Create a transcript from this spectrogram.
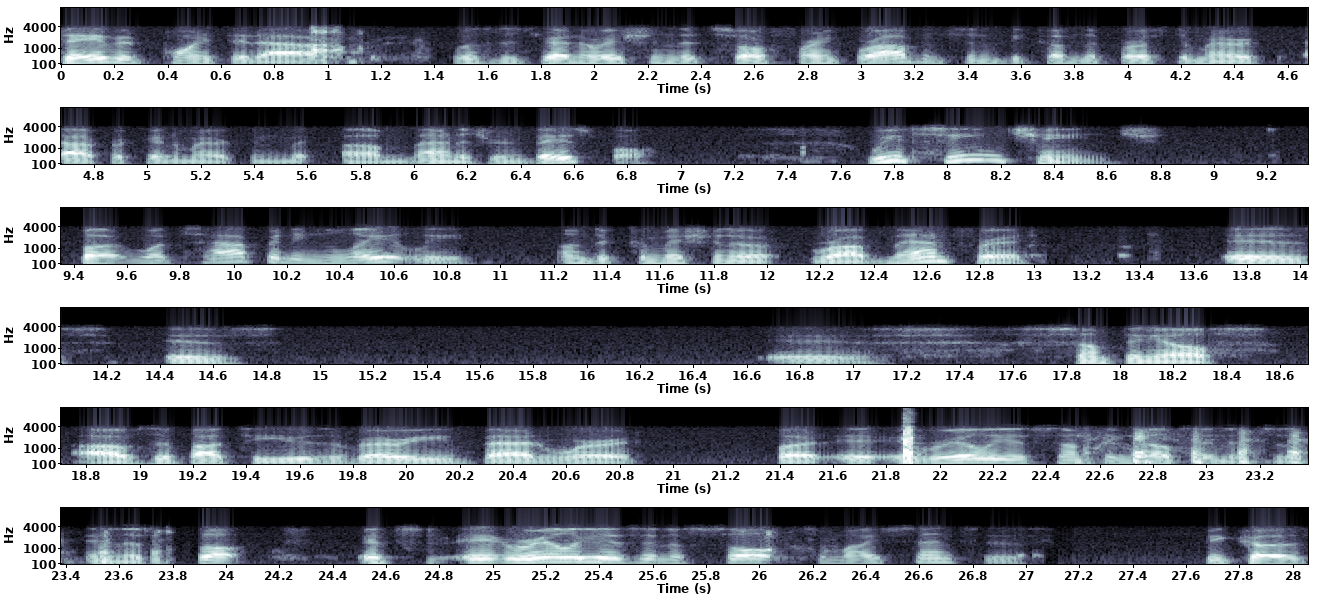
David pointed out, was the generation that saw Frank Robinson become the first African American uh, manager in baseball. We've seen change, but what's happening lately under Commissioner Rob Manfred is is is something else. I was about to use a very bad word, but it, it really is something else, and it's an assault. It's it really is an assault to my senses because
